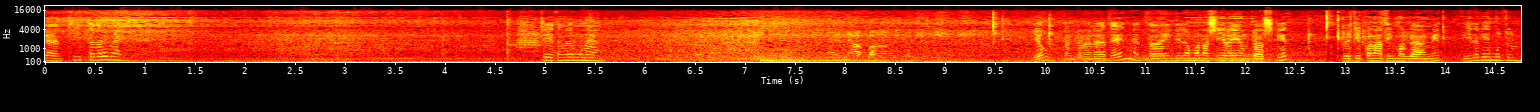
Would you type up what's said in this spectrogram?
Yan, tanggalin mo yan. Sige, tanggalin mo na yan. Ay, naabangan ko dito. Yun, tanggalin natin. At ah, hindi naman nasira yung gasket. Pwede pa nating magamit. Ilagay mo dun.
